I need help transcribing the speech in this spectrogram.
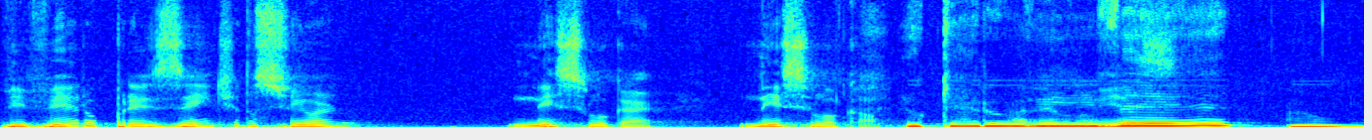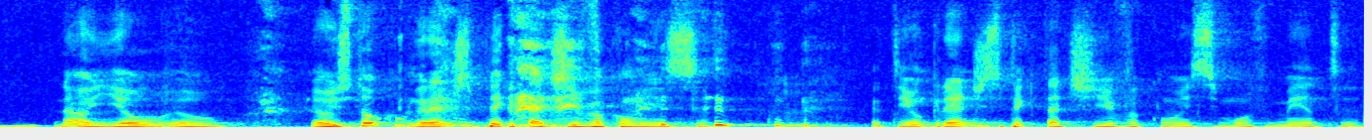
viver o presente do Senhor nesse lugar, nesse local. Eu quero Aleluia. viver. Não, e eu, eu, eu estou com grande expectativa com isso. Eu tenho grande expectativa com esse movimento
